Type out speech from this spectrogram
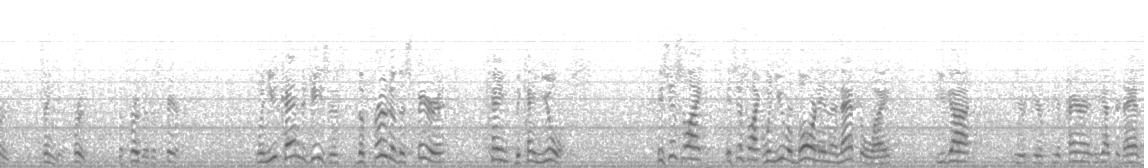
fruit, singular, fruit, the fruit of the Spirit. When you came to Jesus, the fruit of the Spirit came became yours. It's just like it's just like when you were born in the natural way, you got your your your parent, you got your dad's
